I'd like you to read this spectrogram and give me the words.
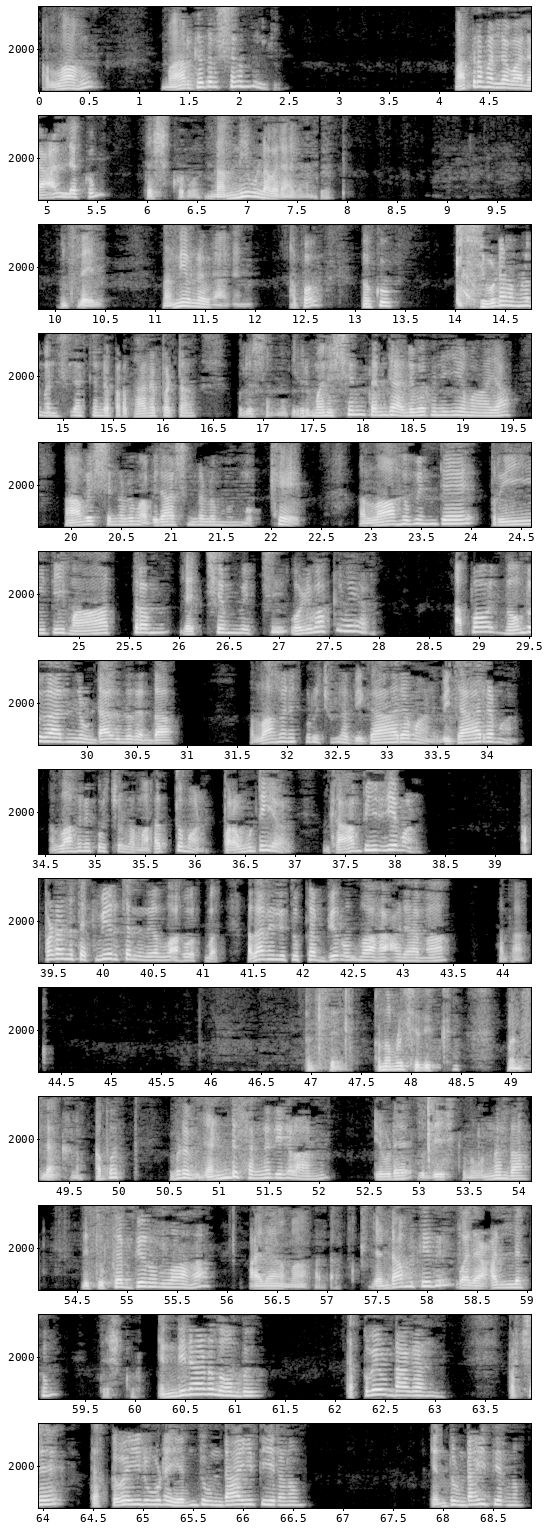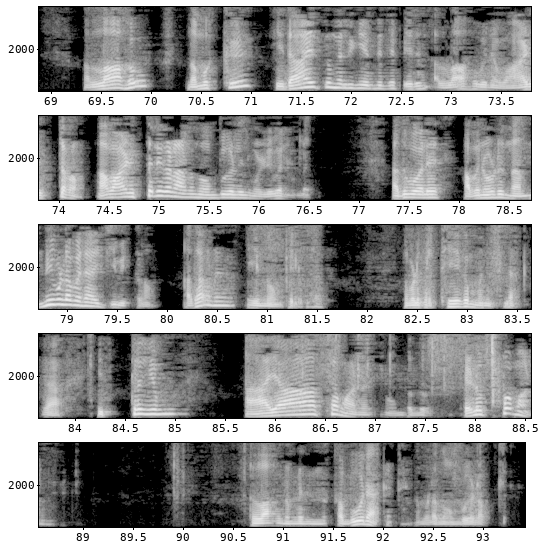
അള്ളാഹു മാർഗദർശനം നൽകി. മാത്രമല്ല വല അല്ലക്കും തഷ്കുറു നന്ദിയുള്ളവരാകാൻ വേണ്ടി. മനസ്സിലായില്ല നന്ദിയുള്ളവരാകാൻ അപ്പോ നോക്കൂ ഇവിടെ നമ്മൾ മനസ്സിലാക്കേണ്ട പ്രധാനപ്പെട്ട ഒരു സംഗതി. ഒരു മനുഷ്യൻ തന്റെ അനുവദനീയമായ ആവശ്യങ്ങളും അഭിലാഷങ്ങളും ഒക്കെ അള്ളാഹുവിന്റെ പ്രീതി മാത്രം ലക്ഷ്യം വെച്ച് ഒഴിവാക്കുകയാണ്. അപ്പോ നോമ്പുകാരനിൽ ഉണ്ടാകുന്നത് എന്താ? അള്ളാഹുവിനെ കുറിച്ചുള്ള വികാരമാണ് വിചാരമാണ്. അള്ളാഹുവിനെ കുറിച്ചുള്ള മഹത്വമാണ് പ്രൗഢിയാണ് ഗാംഭീര്യമാണ്. അപ്പോഴാണ് തെക്ബീർ ചെല്ലത് അള്ളാഹു അക്ബർ. അതാണ് തുക്കബിറുല്ലാഹ അലാമ അതാക്കും. മനസ്സിലായി? അത് നമ്മൾ ശരിക്കും മനസ്സിലാക്കണം. അപ്പൊ ഇവിടെ രണ്ട് സംഗതികളാണ് ഇവിടെ ഉദ്ദേശിക്കുന്നത്. ഒന്നെന്താ? തുക്കബിറുല്ലാഹ അലാമ അതാക്കും രണ്ടാമത്തേത് വല അല്ലക്കും തഷ്കുറും എന്തിനാണ് നോമ്പ്? തക്കവ ഉണ്ടാകാൻ. പക്ഷേ തീരണം എന്തുണ്ടായിത്തീരണം? എന്തുണ്ടായിത്തീരണം? അള്ളാഹു നമുക്ക് ഹിദായത്ത് നൽകിയതിന്റെ പേരിൽ അള്ളാഹുവിനെ വാഴ്ത്തണം. ആ വാഴ്ത്തലുകളാണ് നോമ്പുകളിൽ മുഴുവനുള്ളത്. അതുപോലെ അവനോട് നന്ദിയുള്ളവനായി ജീവിക്കണം. അതാണ് ഈ നോമ്പിലുള്ളത്. നമ്മൾ പ്രത്യേകം മനസ്സിലാക്കുക. ഇത്രയും ആയാസമാണ് നോമ്പെന്ന് എളുപ്പമാണ്. അള്ളാഹു നമ്മിൽ നിന്ന് കബൂലാക്കട്ടെ നമ്മുടെ നോമ്പുകളൊക്കെ.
